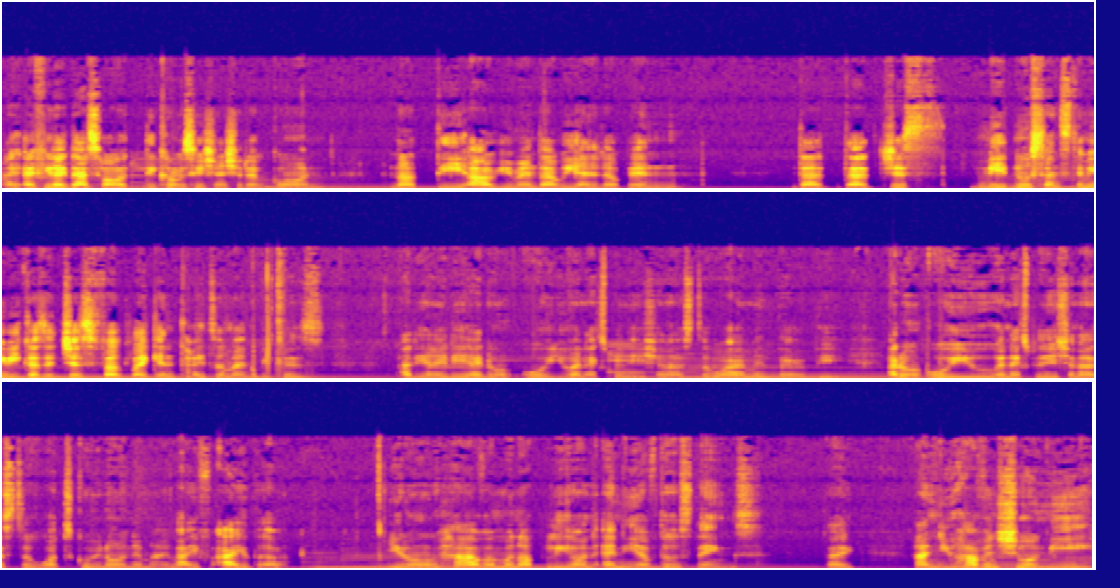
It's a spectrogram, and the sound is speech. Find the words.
I, I feel like that's how the conversation should have gone not the argument that we ended up in that that just made no sense to me because it just felt like entitlement because at the end of the day I don't owe you an explanation as to why I'm in therapy. I don't owe you an explanation as to what's going on in my life either. You don't have a monopoly on any of those things. Like and you haven't shown me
